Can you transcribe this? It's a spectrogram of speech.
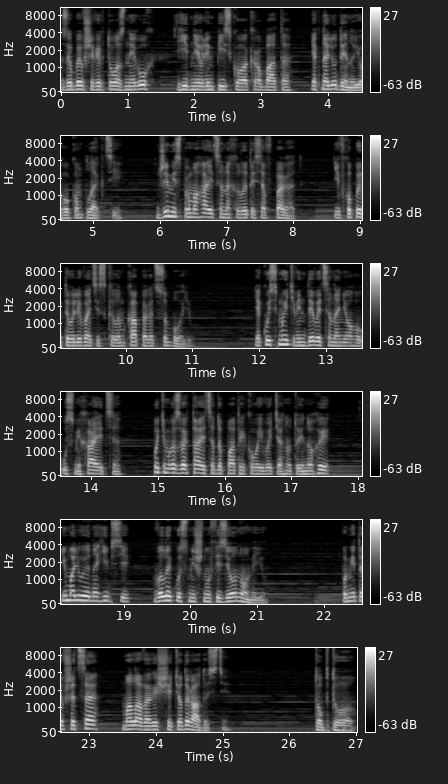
Зробивши віртуозний рух, гідний олімпійського акробата, як на людину його комплекції, Джиммі спромагається нахилитися вперед і вхопити олівець із килимка перед собою. Якусь мить він дивиться на нього, усміхається, потім розвертається до Патрікової витягнутої ноги і малює на гіпсі велику смішну фізіономію. Помітивши це, мала верещить од радості. Тобто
